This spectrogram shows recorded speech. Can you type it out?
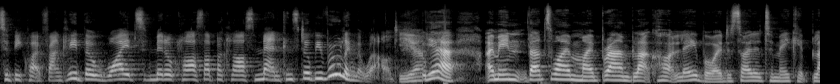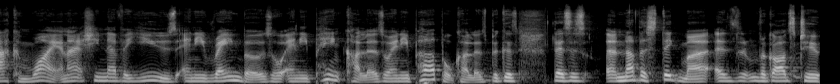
to be quite frankly, the white middle class, upper class men can still be ruling the world. Yeah. Yeah. I mean, that's why my brand Black Heart Label, I decided to make it black and white. And I actually never use any rainbows or any pink colors or any purple colors mm. because there's this another stigma as regards to,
